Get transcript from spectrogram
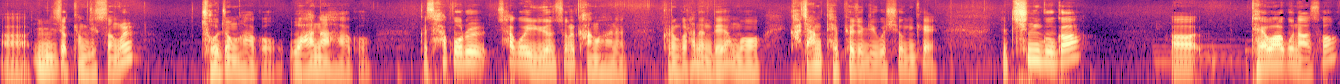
아, 인지적 경직성을 조정하고 완화하고 그 사고를 사고의 유연성을 강화하는 그런 걸 하는데요. 뭐 가장 대표적이고 쉬운 게 친구가 어, 대화하고 나서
